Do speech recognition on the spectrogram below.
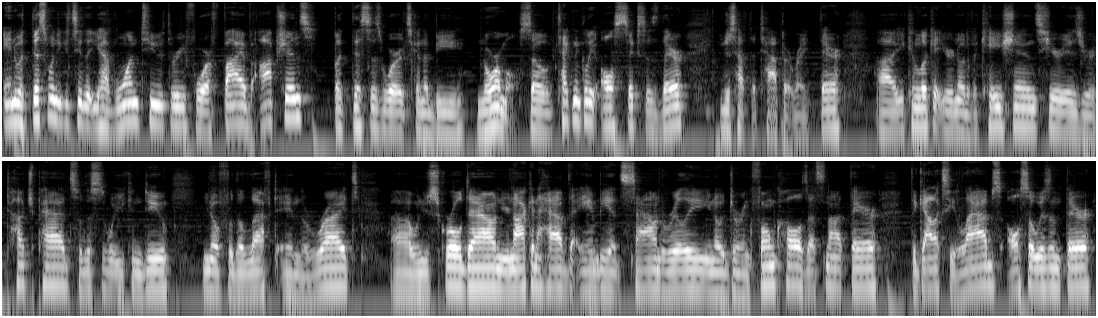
And with this one, you can see that you have one, two, three, four, five options, but this is where it's gonna be normal. So technically all six is there. You just have to tap it right there. Uh, you can look at your notifications. Here is your touchpad. So this is what you can do, you know, for the left and the right. Uh, when you scroll down, you're not gonna have the ambient sound really, you know, during phone calls, that's not there. The Galaxy Labs also isn't there,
